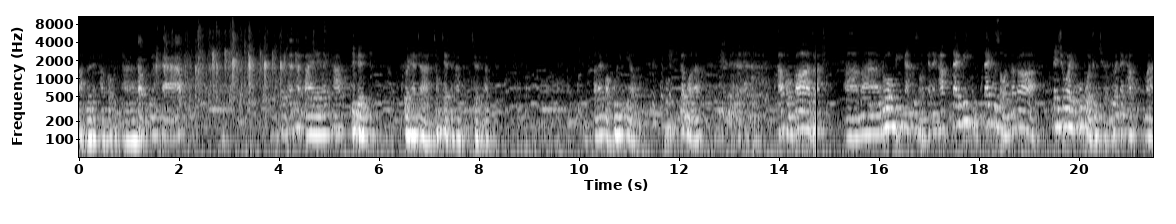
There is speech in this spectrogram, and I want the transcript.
ฝากด้วยนะครับขอบคุณครับขอบคุณครับเชิญท่านถัดไปเลยนะครับพี่เบนตัวแทนจากช่องเจ็ดนะครับ เชิญครับตอนแรกบอกพูดนิดเดียวพูดเกือบหมดแล้ว ครับผมก็อ่า มาร่วมวิ่งการกุศลกันนะครับ ได้วิ่งได้กุศลแล้วก็ได้ช่วยผู้ป่วยฉุกเฉินด้วยนะครับ มา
